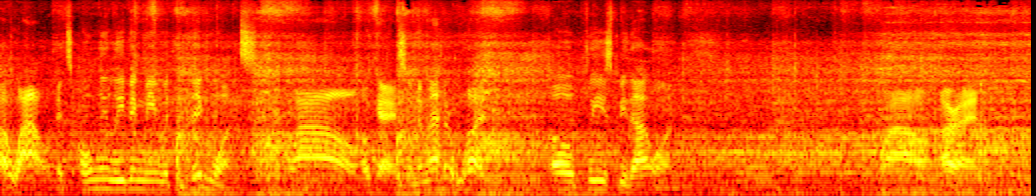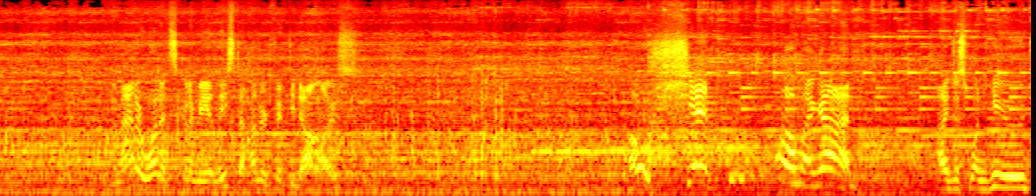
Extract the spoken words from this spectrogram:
Oh, wow. It's only leaving me with the big ones. Wow. Okay, so no matter what, oh, please be that one. Wow. All right. Matter what, it's going to be at least $150. Oh, shit! Oh my god! I just won huge.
